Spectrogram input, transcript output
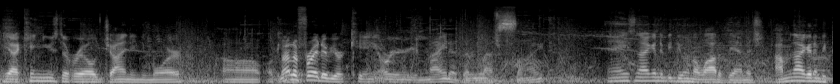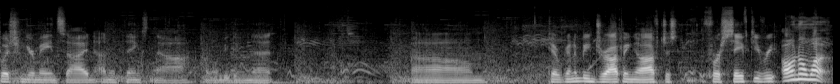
Yeah, I can't use the Royal Giant anymore. Um, okay. Not afraid of your king or your knight at the left side. Eh, he's not going to be doing a lot of damage. I'm not going to be pushing your main side. I don't think. Nah, I won't be doing that. Um, okay, we're going to be dropping off just for safety re- Oh, no, what?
